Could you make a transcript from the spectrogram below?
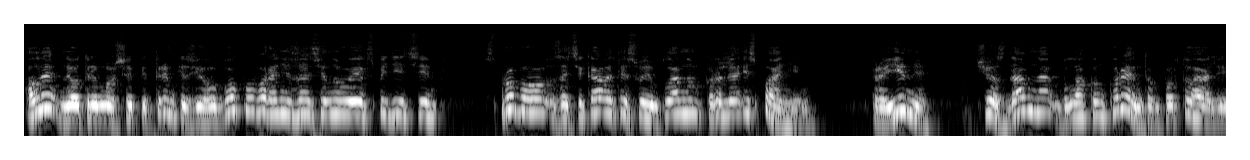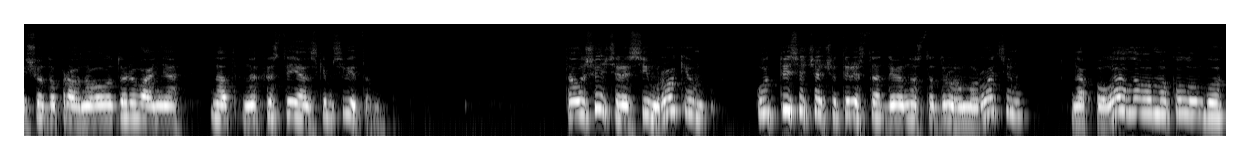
але, не отримавши підтримки з його боку в організації нової експедиції, спробував зацікавити своїм планом короля Іспанії, країни, що здавна була конкурентом Португалії щодо прав на володарювання над нехристиянським світом. Та лише через сім років, у 1492 році, наполегливому Колумбу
